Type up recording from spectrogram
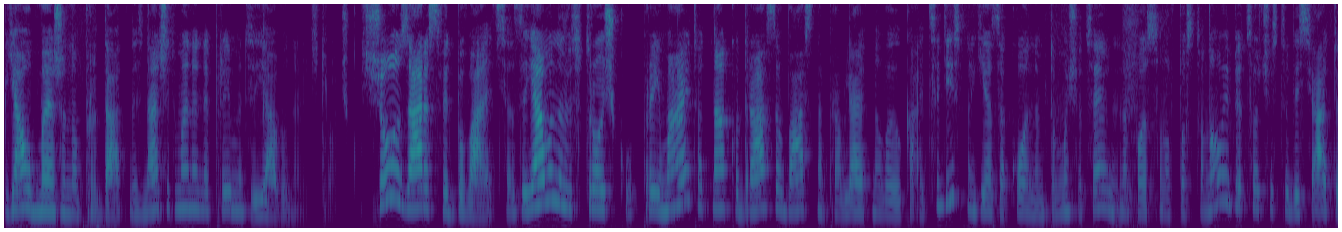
Я обмежено придатний, значить, в мене не приймуть заяву на відстрочку. Що зараз відбувається? Заяву на відстрочку приймають, однак одразу вас направляють на ВЛК. І це дійсно є законним, тому що це написано в постанові 560.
